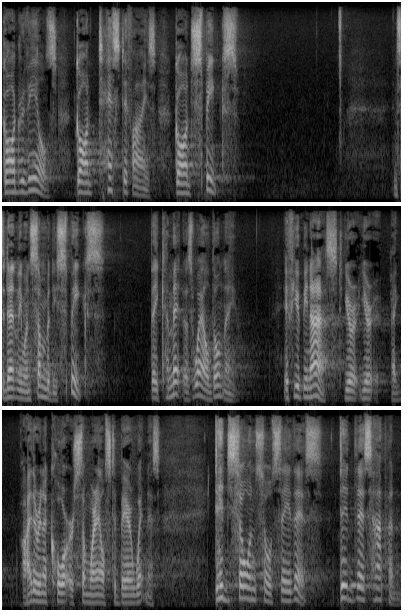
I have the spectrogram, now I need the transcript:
God reveals, God testifies, God speaks. Incidentally, when somebody speaks, they commit as well, don't they? If you've been asked, you're, you're either in a court or somewhere else to bear witness. Did so and so say this? Did this happen?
